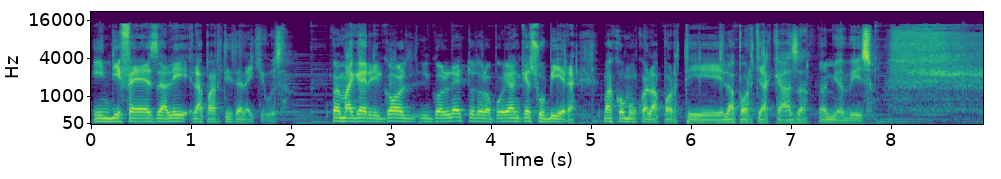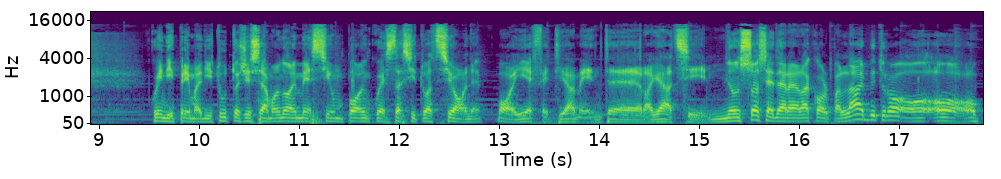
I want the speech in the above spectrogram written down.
in difesa, lì la partita l'hai chiusa poi magari il, gol, il golletto te lo puoi anche subire, ma comunque la porti, la porti a casa, a mio avviso. Quindi prima di tutto ci siamo noi messi un po' in questa situazione, poi effettivamente ragazzi non so se dare la colpa all'arbitro o, o,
